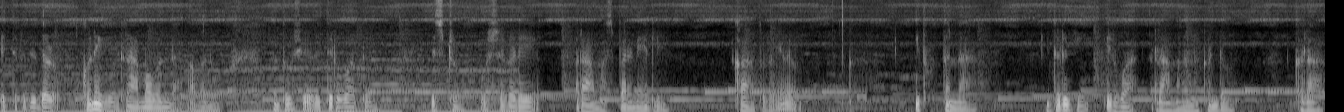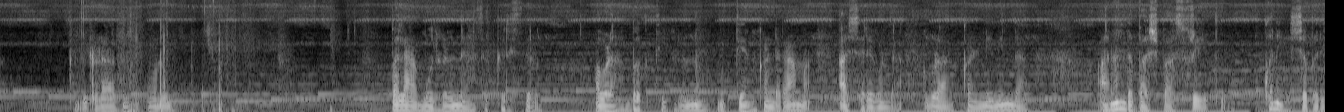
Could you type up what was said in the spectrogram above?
ಎತ್ತಿರುತ್ತಿದ್ದಳು ಕೊನೆಗೆ ರಾಮ ಬಂದ. ಅವನು ಸಂತೋಷ ಹೇಳುತ್ತಿರುವಾಗ, ಎಷ್ಟು ವರ್ಷಗಳೇ ರಾಮ ಸ್ಮರಣೆಯಲ್ಲಿ ಕಾಲತೊಡಗಿದಳು. ಇದು ತನ್ನ ಎದುರಿಗೆ ಇರುವ ರಾಮನನ್ನು ಕಂಡು ಕಳ ಕವಿಗಳಾಗಿ ಅವಳು ಫಲ ಮೂಲಗಳನ್ನು ಸತ್ಕರಿಸಿದಳು. ಅವಳ ಭಕ್ತಿಗಳನ್ನು ಮುಕ್ತಿಯನ್ನು ಕಂಡ ರಾಮ ಆಶ್ಚರ್ಯಗೊಂಡ. ಅವಳ ಕಣ್ಣಿನಿಂದ ಆನಂದ ಬಾಷ್ಪ ಸುರಿಯಿತು. ಕೊನೆಗೆ ಶಬರಿ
